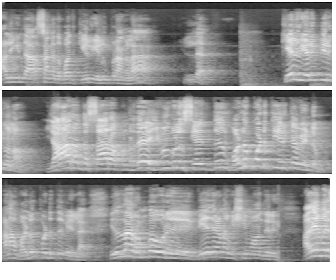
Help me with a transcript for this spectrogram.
ஆளுகின்ற அரசாங்கத்தை பார்த்து கேள்வி எழுப்புறாங்களா? இல்லை. கேள்வி எழுப்பியிருக்கணும். யார் அந்த சார் அப்படின்றத இவங்களும் சேர்ந்து வலுப்படுத்தி இருக்க வேண்டும். ஆனால் வலுப்படுத்தவே இல்லை. இதெல்லாம் ரொம்ப ஒரு வேதனையான விஷயமா வந்து இருக்கு. அதே மாதிரி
